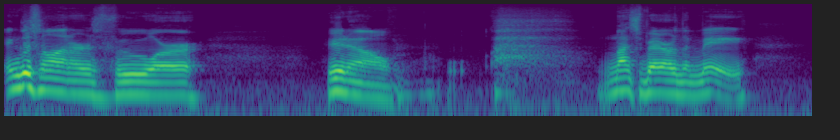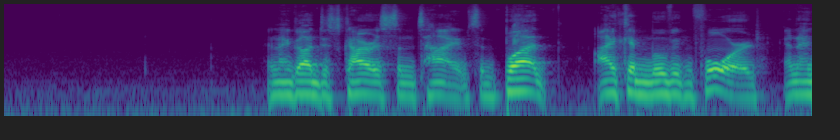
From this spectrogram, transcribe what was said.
English learners who were, you know, much better than me. And I got discouraged sometimes. But I kept moving forward and I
